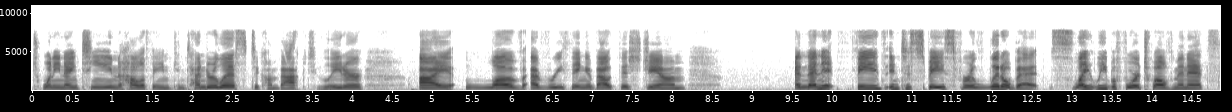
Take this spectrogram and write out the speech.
2019 Hall of Fame contender list to come back to later. I love everything about this jam. And then it fades into space for a little bit, slightly before 12 minutes,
